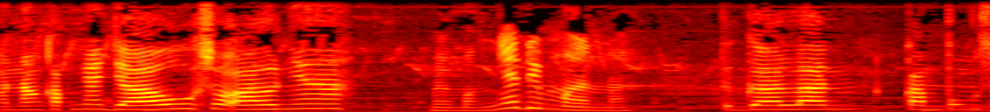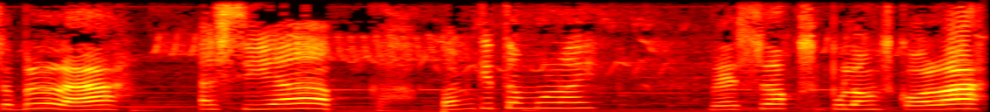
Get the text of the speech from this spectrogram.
Menangkapnya jauh soalnya. Memangnya di mana? Tegalan, kampung sebelah. Ah, siap. Kapan kita mulai? Besok sepulang sekolah.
